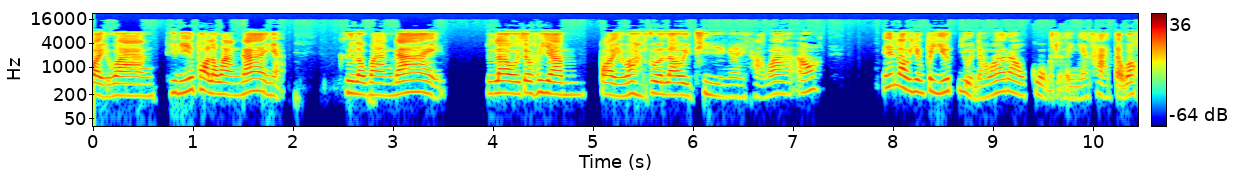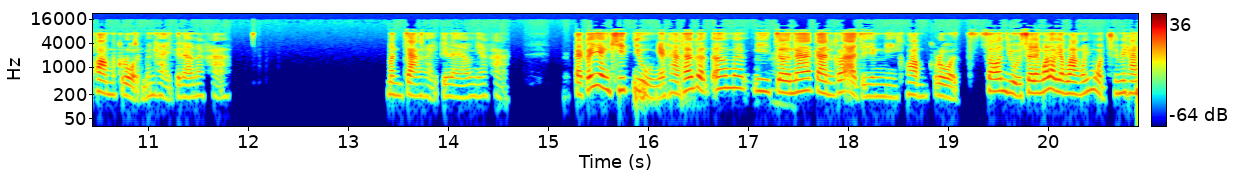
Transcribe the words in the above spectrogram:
ปล่อยวาง ทีนี้พอระวางได้เนี่ย คือเราวางได้ เราจะพยายามปล่อยวางตัวเราอีกทียังไงคะว่า เอ๋อ เอ๊ะเรายังไปยึดอยู่นะว่าเราโกรธอะไรเงี้ยค่ะ แต่ว่าความโกรธมันหายไปแล้วนะคะ มันจางหายไปแล้วเนี่ยค่ะ แต่ก็ยังคิดอยู่เนี่ยค่ะ ถ้าเกิดเออมีเจอหน้ากันก็อาจจะยังมีความโกรธซ่อนอยู่แสดงว่าเรายังวางไม่หมดใช่ไหมคะ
